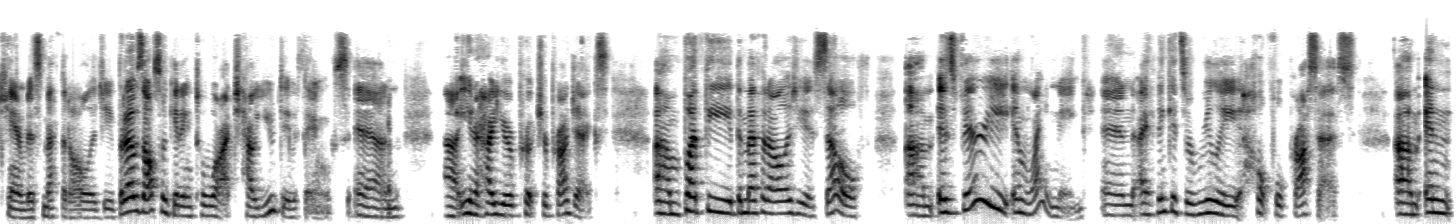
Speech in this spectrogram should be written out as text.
canvas methodology but i was also getting to watch how you do things and uh, you know how you approach your projects. Um, but the the methodology itself um, is very enlightening and i think it's a really helpful process. Um, and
